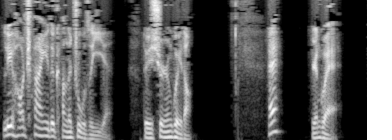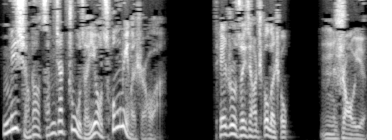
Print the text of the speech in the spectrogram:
李浩诧异的看了柱子一眼，对薛仁贵道：“哎，仁贵，没想到咱们家柱子也有聪明的时候啊！”铁柱嘴角抽了抽：“嗯，少爷，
